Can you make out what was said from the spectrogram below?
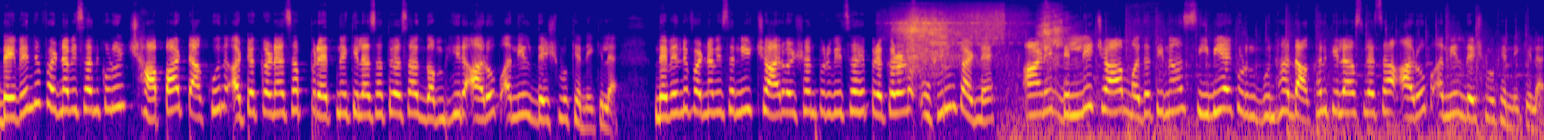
देवेंद्र फडणवीसांकडून छापा टाकून अटक करण्याचा प्रयत्न केला जातोय असा गंभीर आरोप अनिल देशमुख यांनी केलाय. देवेंद्र फडणवीसांनी चार वर्षांपूर्वीचं हे प्रकरण उघडून काढलंय आणि दिल्लीच्या मदतीनं सीबीआयकडून गुन्हा दाखल केला असल्याचा आरोप अनिल देशमुख यांनी केलाय.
